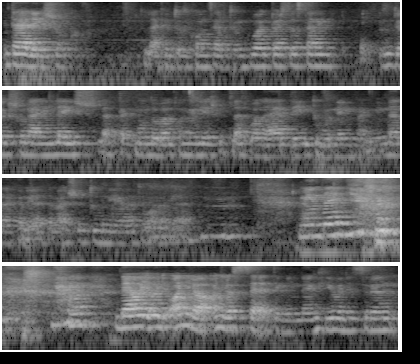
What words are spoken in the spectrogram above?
de elég sok lekötött koncertünk volt, persze aztán az idők során így le is lettek mondogatva, még ilyesmit lett volna erdélyi turnénk, meg minden, nekem életem első turnéja lett volna, de mindegy. de hogy, hogy annyira, annyira szereti mindenki, hogy egyszerűen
